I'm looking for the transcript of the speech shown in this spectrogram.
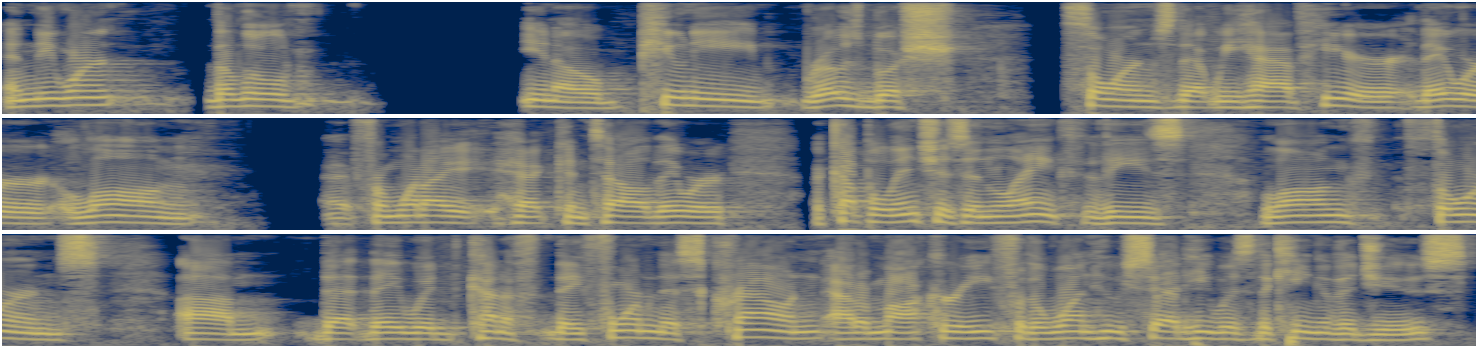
and they weren't the little, you know, puny rosebush thorns that we have here, they were long. Uh, from what I can tell, they were a couple inches in length. These long thorns um, that they would kind of they formed this crown out of mockery for the one who said he was the king of the Jews.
